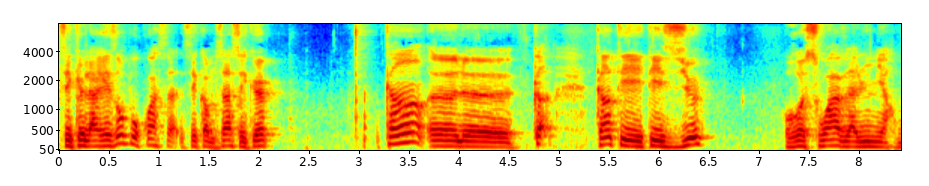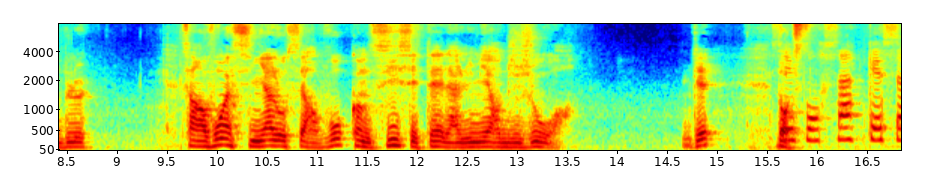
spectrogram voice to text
C'est que la raison pourquoi c'est comme ça, c'est que quand, euh, le, quand, quand tes, tes yeux reçoivent la lumière bleue, ça envoie un signal au cerveau comme si c'était la lumière du jour. OK? C'est pour ça que ça,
